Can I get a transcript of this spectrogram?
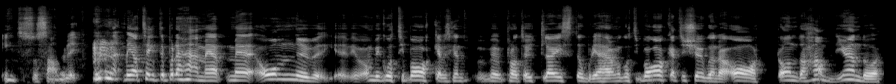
inte så sannolikt. Men jag tänkte på det här med, med, om nu, eh, om vi går tillbaka, vi ska inte prata ytterligare historia här, om vi går tillbaka till 2018, då hade ju ändå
